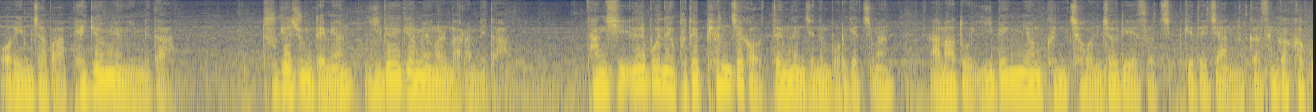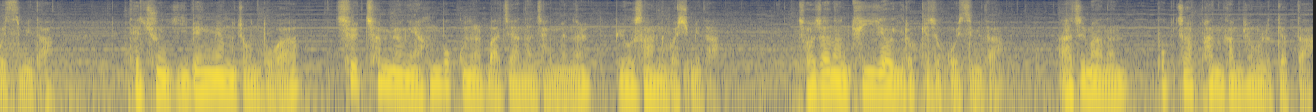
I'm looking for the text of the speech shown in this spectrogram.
어림잡아 100여 명입니다. 두 개 중대면 200여 명을 말합니다. 당시 일본의 부대 편제가 어땠는지는 모르겠지만 아마도 200명 근처 언저리에서 집계되지 않을까 생각하고 있습니다. 대충 200명 정도가 7천명의 항복군을 맞이하는 장면을 묘사하는 것입니다. 저자는 뒤이어 이렇게 적고 있습니다. 아즈마는 복잡한 감정을 느꼈다.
